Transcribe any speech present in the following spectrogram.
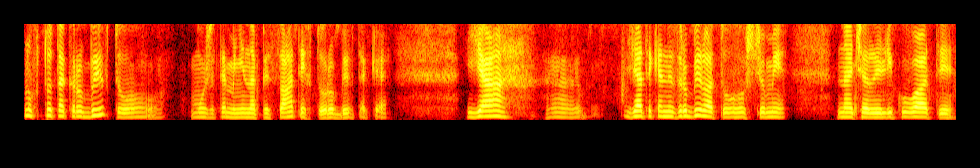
Ну, хто так робив, то можете мені написати, хто робив таке. Я, е, я таке не зробила, того що ми почали лікувати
